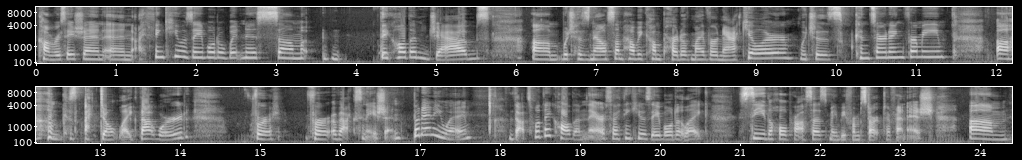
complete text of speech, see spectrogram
conversation. And I think he was able to witness some they call them jabs, um, which has now somehow become part of my vernacular, which is concerning for me because um, I don't like that word for for a vaccination. But anyway, that's what they call them there. So I think he was able to like see the whole process maybe from start to finish. Um,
